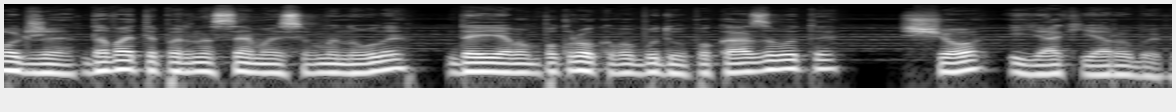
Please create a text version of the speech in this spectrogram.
Отже, давайте перенесемося в минуле, де я вам покроково буду показувати, що і як я робив.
